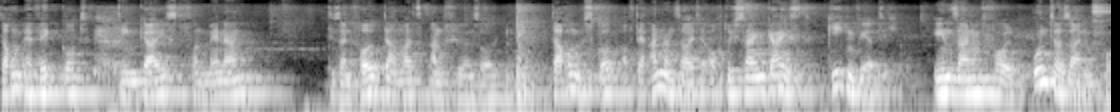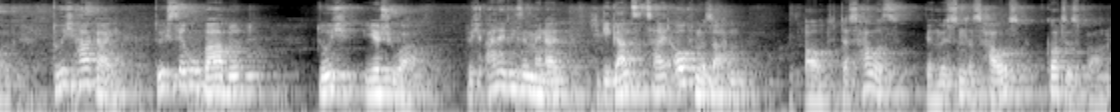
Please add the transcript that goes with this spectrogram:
Darum erweckt Gott den Geist von Männern, die sein Volk damals anführen sollten. Darum ist Gott auf der anderen Seite auch durch seinen Geist gegenwärtig. in seinem Volk, unter seinem Volk, durch Haggai, durch Zerubabel, durch Jeschua, durch alle diese Männer, die die ganze Zeit auch nur sagen, baut das Haus. Wir müssen das Haus Gottes bauen.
